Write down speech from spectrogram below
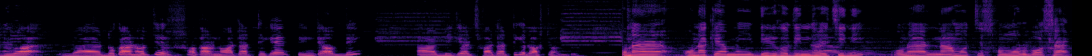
দুয়া- দোকান হচ্ছে সকাল নটার থেকে তিনটে অবধি আর বিকেল ছটার থেকে দশটা অবধি। ওনার ওনাকে আমি দীর্ঘদিন ধরে চিনি। ওনার নাম হচ্ছে সমর বসাক,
